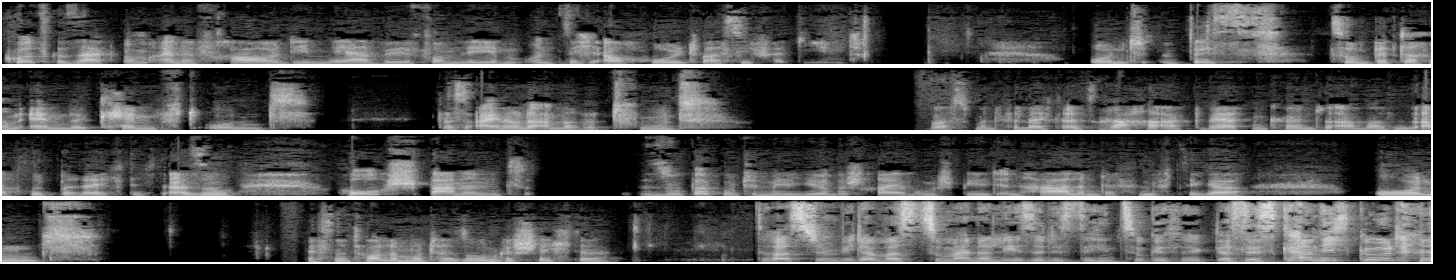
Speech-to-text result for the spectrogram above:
kurz gesagt um eine Frau, die mehr will vom Leben und sich auch holt, was sie verdient. Und bis zum bitteren Ende kämpft und das eine oder andere tut, was man vielleicht als Racheakt werten könnte, aber es ist absolut berechtigt. Also hochspannend, super gute Milieubeschreibung, spielt in Harlem der 50er und ist eine tolle Mutter-Sohn-Geschichte. Du hast schon wieder was zu meiner Leseliste hinzugefügt. Das ist gar nicht gut.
